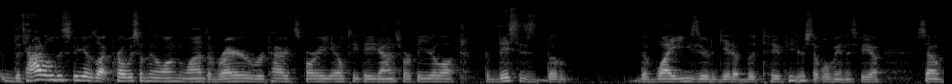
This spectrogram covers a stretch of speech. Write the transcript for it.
the title of this video is like probably something along the lines of rare retired safari LTD dinosaur figure lot, but this is the the way easier to get of the two figures that will be in this video. So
